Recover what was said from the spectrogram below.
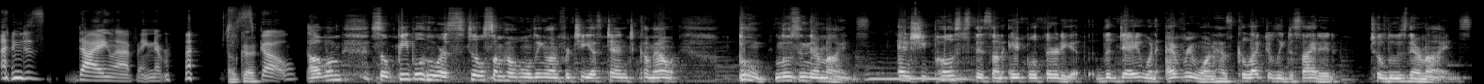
I'm just dying laughing. Never mind. Just Okay. go. album. So people who are still somehow holding on for TS10 to come out, boom, losing their minds. And she posts this on April 30th, the day when everyone has collectively decided to lose their minds.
